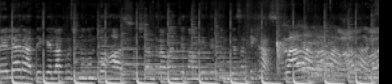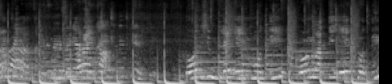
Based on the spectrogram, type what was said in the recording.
हां. रुसलेल्या राधिकेला कृष्ण म्हणतो हास. सुशांतरावांचे नाव घेते तुमच्यासाठी खास. दोन शिंपले एक मोती दोन वाती एक छोती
